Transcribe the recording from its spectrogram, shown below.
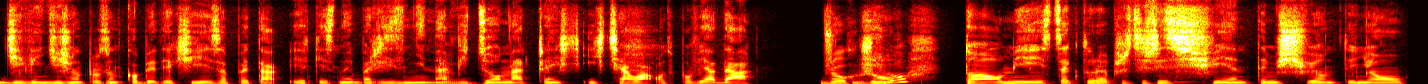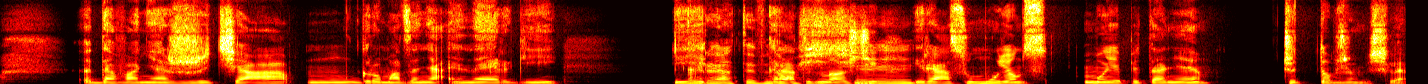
90% kobiet, jak się jej zapyta, jaka jest najbardziej znienawidzona część ich ciała, odpowiada Brzuch. brzuch. To miejsce, które przecież jest świętym, świątynią e, dawania życia, mm, gromadzenia energii i Kreatywność. kreatywności. Mm. I reasumując moje pytanie, czy dobrze myślę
